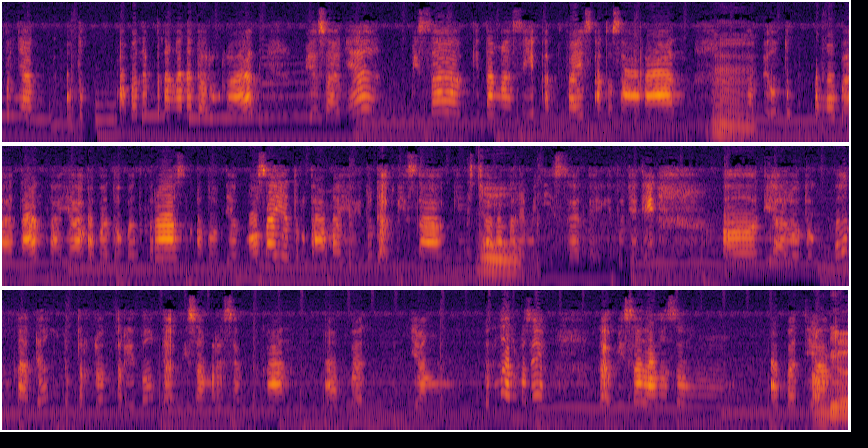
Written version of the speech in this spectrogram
penyak untuk apa namanya penanganan darurat biasanya bisa kita ngasih advice atau saran Hmm. tapi untuk pengobatan kayak obat-obat keras atau diagnosa ya terutama ya itu tidak bisa secara Oh. telemedicine kayak gitu jadi eh, di Halodoc pun kadang dokter-dokter itu tidak bisa meresepkan obat yang benar maksudnya nggak bisa langsung obat yang Ambil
